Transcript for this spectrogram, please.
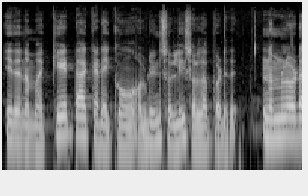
இதை நம்ம கேட்டால் கிடைக்கும் அப்படின்னு சொல்லி சொல்லப்படுது. நம்மளோட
